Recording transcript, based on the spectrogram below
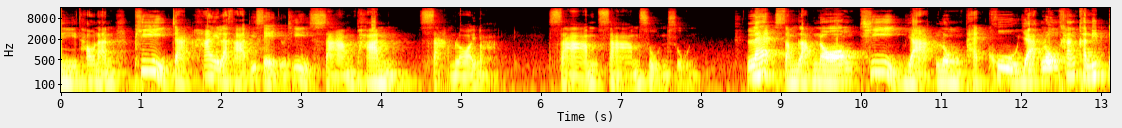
นี้เท่านั้น พี่จะให้ราคาพิเศษอยู่ที่ 3,300 บาท 3300และสำหรับน้องที่อยากลงแพ็คคู่ อยากลงทั้งคณิต A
